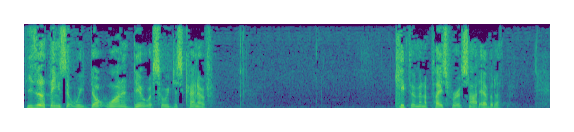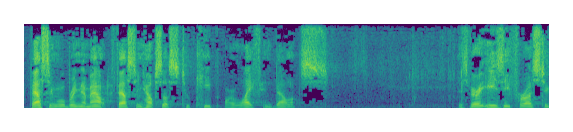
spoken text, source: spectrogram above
These are the things that we don't want to deal with, so we just kind of keep them in a place where it's not evident. Fasting will bring them out. Fasting helps us to keep our life in balance. It's very easy for us to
